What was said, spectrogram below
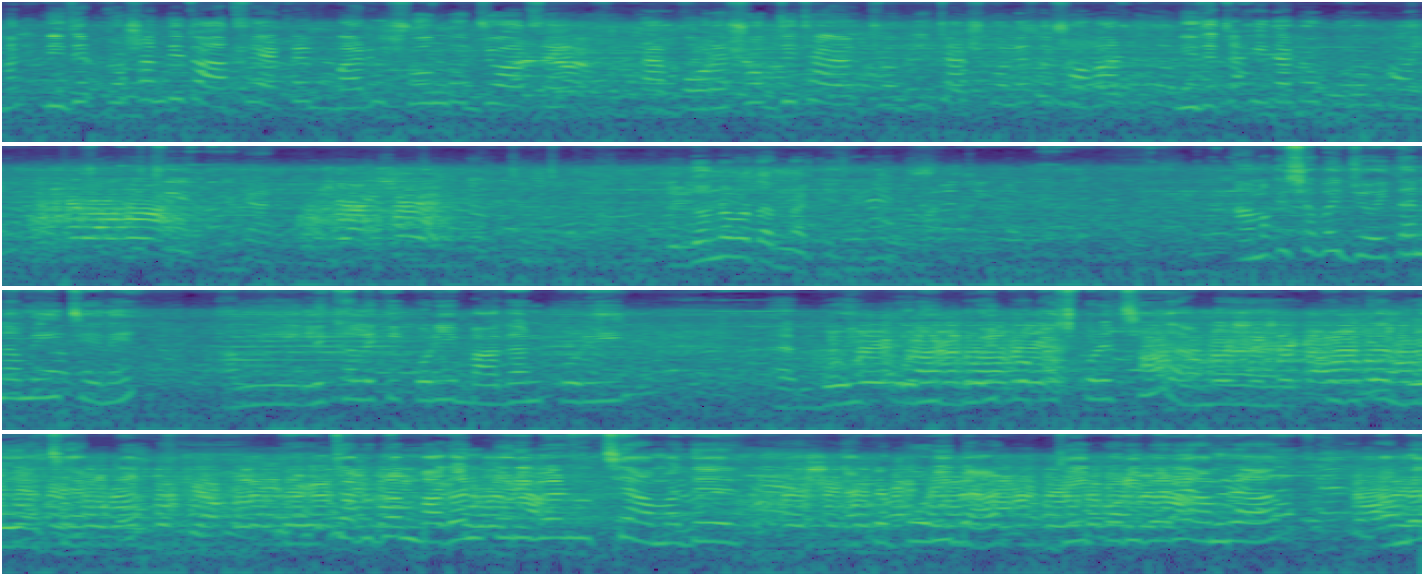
মানে নিজের প্রশান্তি তো আছে একটা বাড়ির সৌন্দর্য আছে তারপরে সবজি চা- সবজি চাষ করলে তো সবার নিজের চাহিদাটাও পূরণ হয়। সব কিছুই। ধন্যবাদ আপনাকে। আমাকে সবাই জয়িতা নামেই চেনে। আমি লেখালেখি করি বাগান করি বই পড়ি বই প্রকাশ করেছি। আমার কবিতার বই আছে একটা তো বাগান পরিবার হচ্ছে আমাদের একটা পরিবার। যে পরিবারে আমরা আমরা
